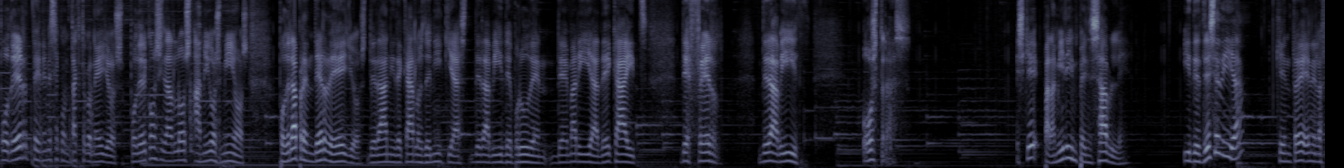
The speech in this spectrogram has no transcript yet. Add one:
Poder tener ese contacto con ellos, poder considerarlos amigos míos, poder aprender de ellos, de Dani, de Carlos, de Nikias, de David, de Pruden, de María, de Kites, de Fer, de David. Ostras. Es que para mí era impensable. Y desde ese día que entré en, las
